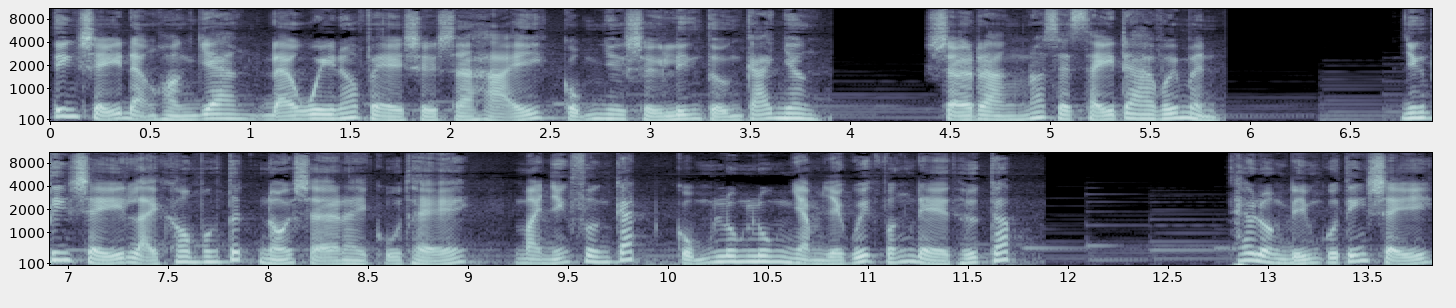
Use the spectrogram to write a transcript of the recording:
tiến sĩ Đặng Hoàng Giang đã quy nó về sự sợ hãi cũng như sự liên tưởng cá nhân, sợ rằng nó sẽ xảy ra với mình. Nhưng tiến sĩ lại không phân tích nỗi sợ này cụ thể, mà những phương cách cũng luôn luôn nhằm giải quyết vấn đề thứ cấp. Theo luận điểm của tiến sĩ,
